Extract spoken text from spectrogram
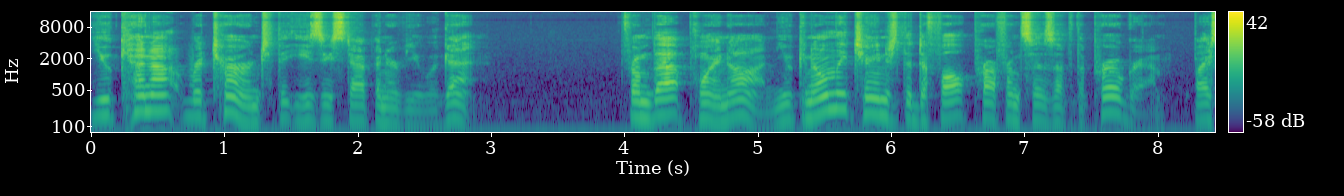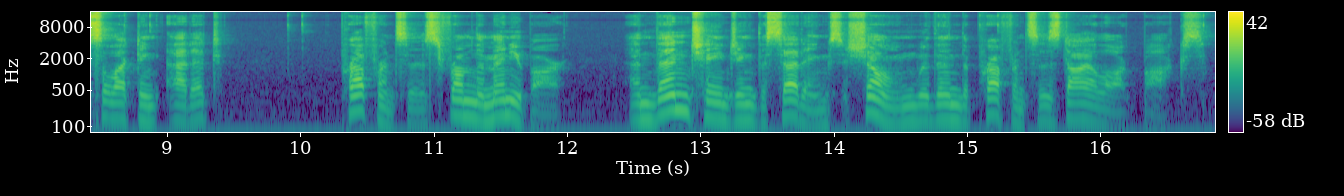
you cannot return to the Easy Step interview again. From that point on, you can only change the default preferences of the program by selecting Edit, Preferences from the menu bar, and then changing the settings shown within the Preferences dialog box.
